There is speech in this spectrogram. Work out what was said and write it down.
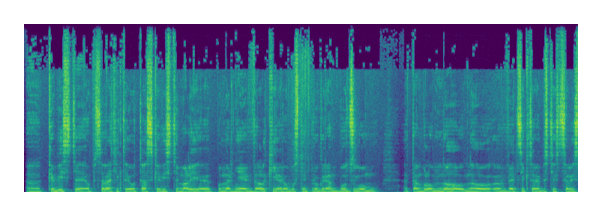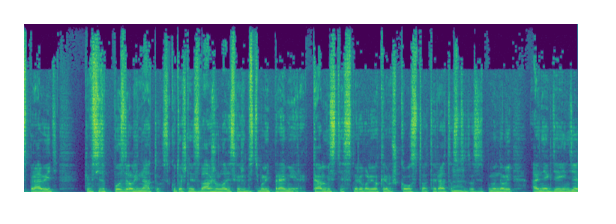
E, keby ste, opäť sa vrátim k tej otázke, vy ste mali e, pomerne veľký a robustný program Bod zlomu. Tam bolo mnoho, mnoho vecí, ktoré by ste chceli spraviť keby ste sa pozreli na to, skutočne z vášho hľadiska, že by ste boli premiér, kam by ste smerovali okrem školstva, teda, to, ste, mhm. to ste spomenuli, a niekde inde,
